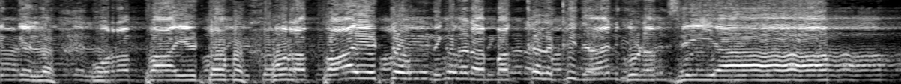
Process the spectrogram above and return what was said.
എങ്കിൽ ഉറപ്പായിട്ടും ഉറപ്പായിട്ടും നിങ്ങളുടെ മക്കൾക്ക് ഞാൻ ഗുണം ചെയ്യാം.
